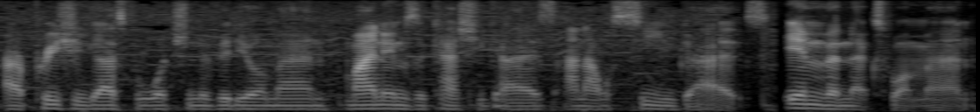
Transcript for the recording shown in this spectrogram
I appreciate you guys for watching the video, man. My name is Zakashi, guys, and I will see you guys in the next one, man.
